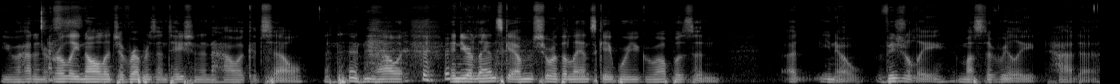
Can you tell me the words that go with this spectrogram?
you had an early knowledge of representation and how it could sell, and then how it, in your landscape. I'm sure the landscape where you grew up was an, a, you know, visually must have really had a,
